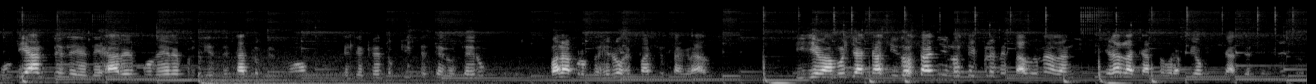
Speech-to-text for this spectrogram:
un día antes de dejar el poder, el presidente Santos firmó el decreto 1500 para proteger los espacios sagrados. Y llevamos ya casi dos años y no se ha implementado nada, ni siquiera la cartografía oficial del decreto.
